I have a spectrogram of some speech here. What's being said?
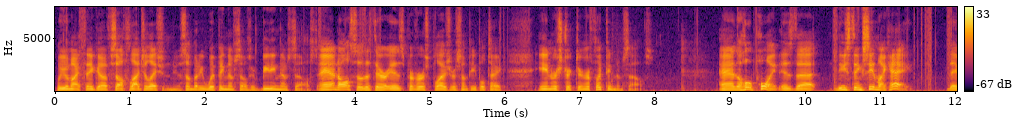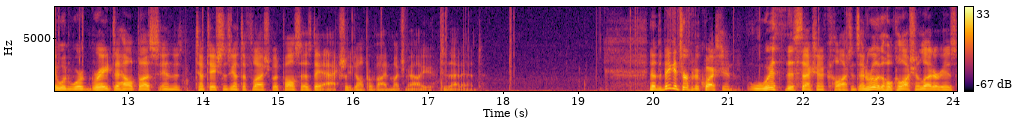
well, you might think of self flagellation, you know, somebody whipping themselves or beating themselves. And also that there is perverse pleasure some people take in restricting or afflicting themselves. And the whole point is that these things seem like, hey, they would work great to help us in the temptations against the flesh, but Paul says they actually don't provide much value to that end. Now, the big interpretive question with this section of Colossians, and really the whole Colossian letter, is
